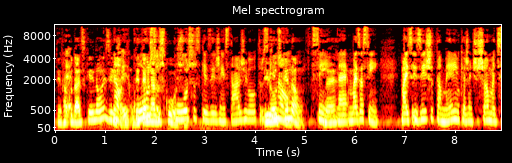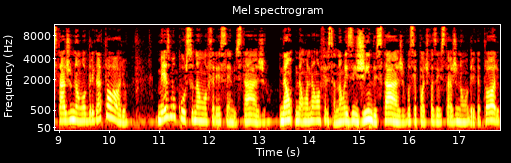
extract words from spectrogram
Tem faculdades que não exigem Não, determinados cursos. cursos que exigem estágio e outros E que outros não. que não, Sim, né? né? Mas assim, mas existe também o que a gente chama de estágio não obrigatório. Mesmo o curso não oferecendo estágio, não, não, não oferecendo, não exigindo estágio, você pode fazer o estágio não obrigatório,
